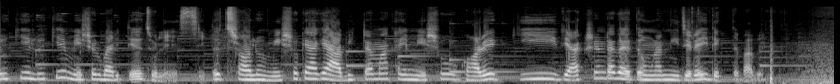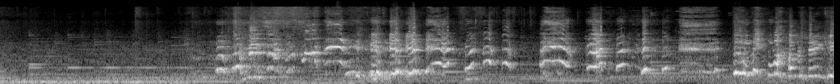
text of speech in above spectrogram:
লুকিয়ে লুকিয়ে মেশোর বাড়িতেও চলে এসেছি। তো চলো, মেশোকে আগে আবিরটা মাখাই, মেশো ঘরে কি রিয়াকশনটা দেয় তোমরা নিজেরাই দেখতে পাবে। তুমি ভাবলে কি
